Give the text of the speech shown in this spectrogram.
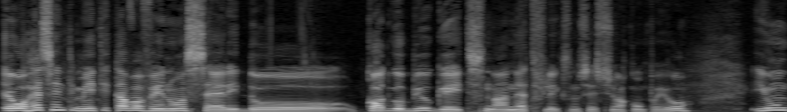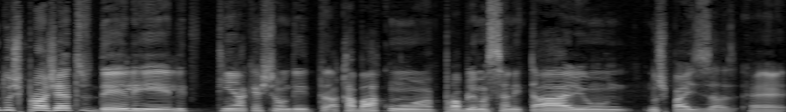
eu recentemente estava vendo uma série do Código Bill Gates na Netflix, não sei se o senhor acompanhou. E um dos projetos dele, ele tinha a questão de acabar com o problema sanitário nos países é,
